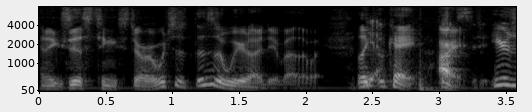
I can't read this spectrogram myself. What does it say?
an existing story, which is this is a weird idea, by the way. Like, Yeah. okay, all right. Here's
